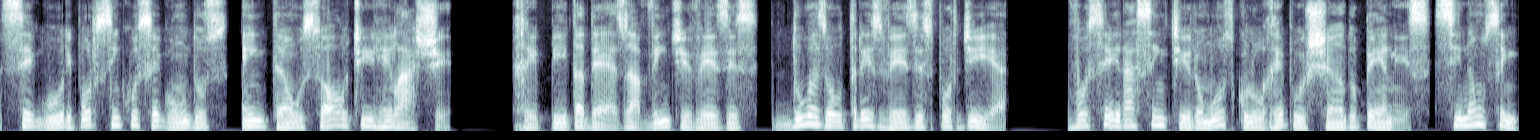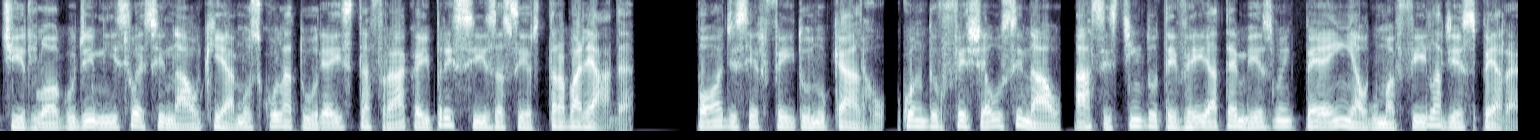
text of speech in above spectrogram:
segure por 5 segundos, então solte e relaxe. Repita 10 a 20 vezes, duas ou três vezes por dia. Você irá sentir o músculo repuxando o pênis. Se não sentir logo de início é sinal que a musculatura está fraca e precisa ser trabalhada. Pode ser feito no carro, quando fecha o sinal, assistindo TV e até mesmo em pé em alguma fila de espera.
